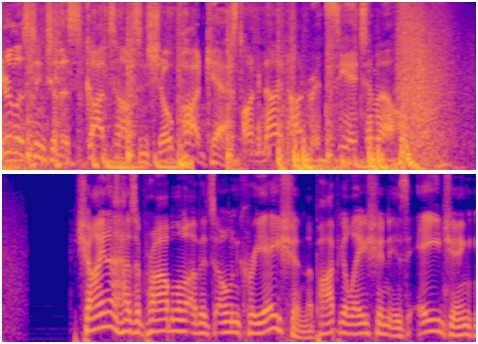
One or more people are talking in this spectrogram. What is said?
You're listening to the Scott Thompson Show podcast on 900 CHML. China has a problem of its own creation. The population is aging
